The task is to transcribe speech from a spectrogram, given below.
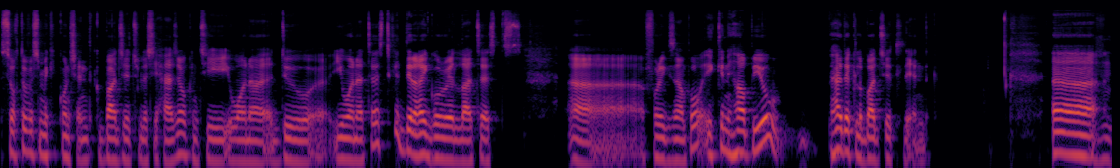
surtout فاش ما كيكونش عندك budget ولا شي حاجة وكنتي you wanna do you wanna test كدير غير guerrilla test for example it can help you بهذاك ال budget اللي عندك. آه.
